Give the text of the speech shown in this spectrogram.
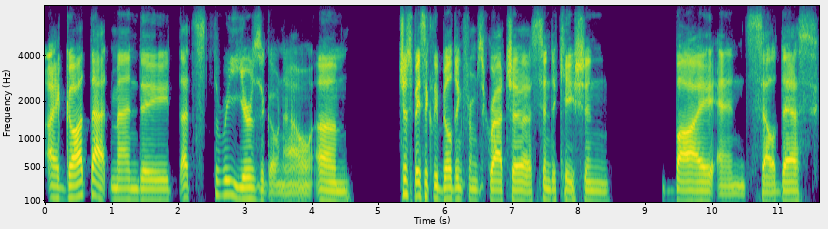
I got that mandate. That's three years ago now. Um, just basically building from scratch a syndication buy and sell desk.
